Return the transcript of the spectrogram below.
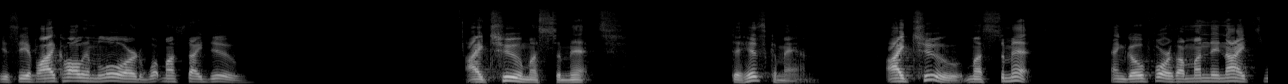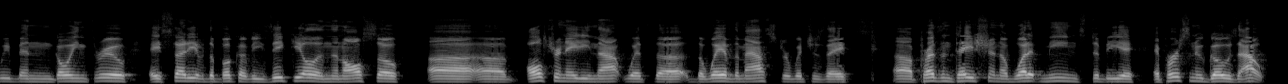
You see, if I call him Lord, what must I do? I too must submit to his commands. I too must submit and go forth. On Monday nights, we've been going through a study of the book of Ezekiel and then also alternating that with uh, the way of the master, which is a uh, presentation of what it means to be a, a person who goes out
